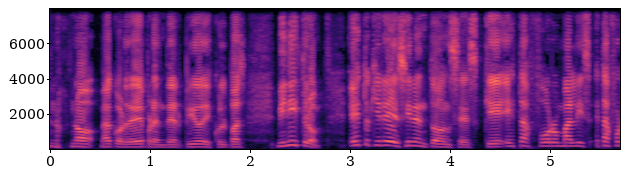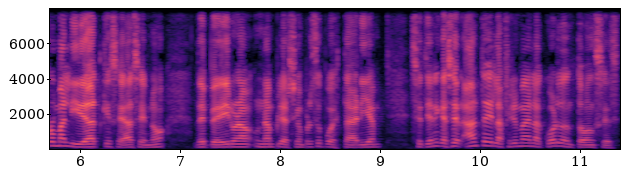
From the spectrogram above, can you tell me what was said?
no, no, me acordé de prender, pido disculpas. Ministro, esto quiere decir entonces que esta, formaliz esta formalidad que se hace, ¿no? De pedir una, ampliación presupuestaria, se tiene que hacer antes de la firma del acuerdo entonces.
